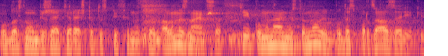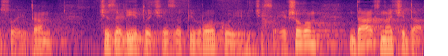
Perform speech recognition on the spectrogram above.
в обласному бюджеті решту доспівфінансуємо. Але ми знаємо, що тій комунальній установі буде спортзал за рік і все. І там чи за літо, чи за півроку, і чи все. Якщо вам дах, значить дах.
